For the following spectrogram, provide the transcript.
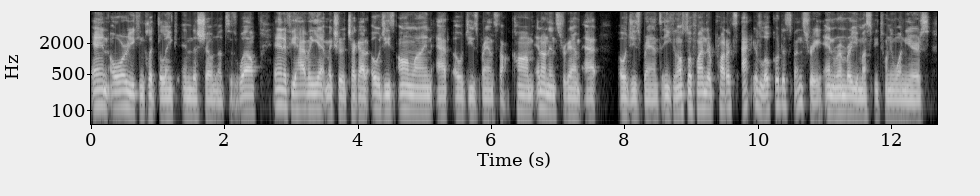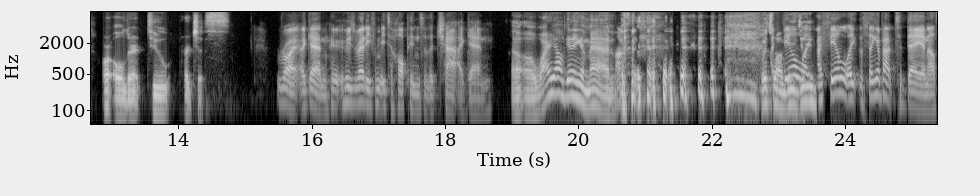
And or you can click the link in the show notes as well. And if you haven't yet, make sure to check out OG's online at ogsbrands.com and on Instagram at OG's brands. And you can also find their products at your local dispensary. And remember, you must be 21 years or older to purchase. Right, again, who's ready for me to hop into the chat again? Uh oh, why are y'all getting it mad? Which I one? feel BG? like I feel like the thing about today, and I'll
